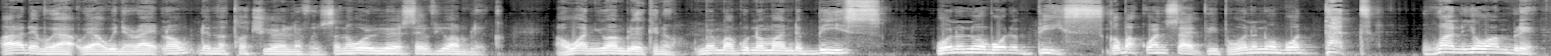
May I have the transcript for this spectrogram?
All of them we are, we are winning right now. Them not touch your levels. So don't worry yourself, Yohan Blake. I want Yohan Blake, you know. Remember, good no man, the beast. Wanna know about the beast? Go back one side, people. Wanna know about that? One Yohan Blake.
